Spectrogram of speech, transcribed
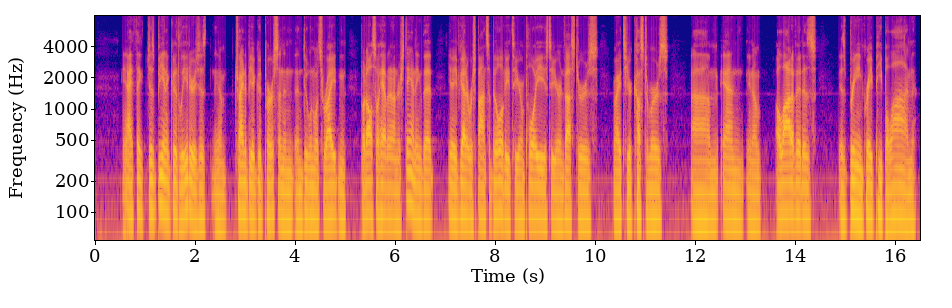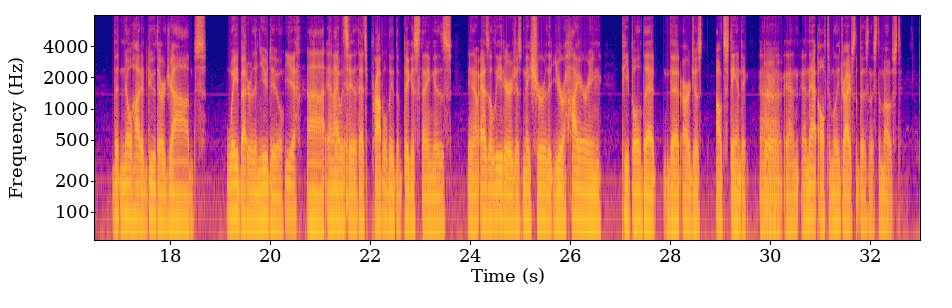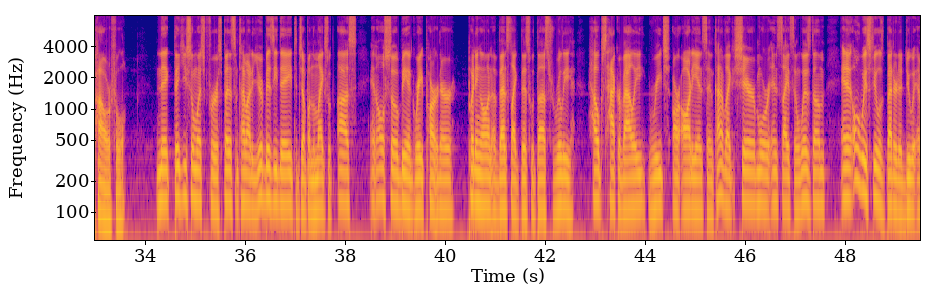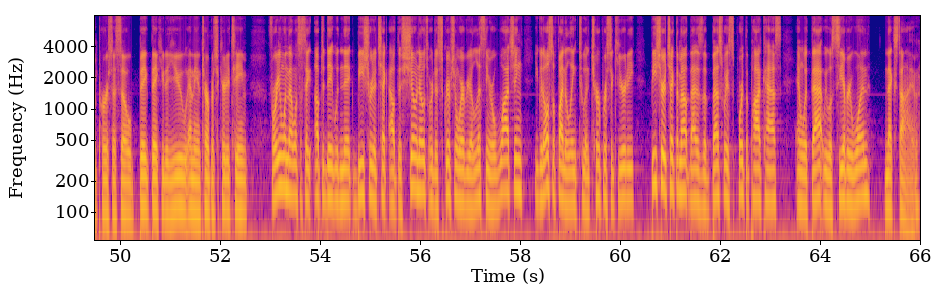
you know, I think just being a good leader is just you know trying to be a good person and, and doing what's right, and but also having an understanding that you know you've got a responsibility to your employees, to your investors, right, to your customers, um, and you know a lot of it is is bringing great people on that know how to do their jobs way better than you do. Yeah. Uh, and I would say that that's probably the biggest thing is, you know, as a leader, just make sure that you're hiring people that that are just outstanding, uh, yeah. and and that ultimately drives the business the most. Powerful. Nick, thank you so much for spending some time out of your busy day to jump on the mics with us, and also being a great partner, putting on events like this with us. Really helps Hacker Valley reach our audience and kind of like share more insights and wisdom. And it always feels better to do it in person. So big thank you to you and the Interpres Security team. For anyone that wants to stay up to date with Nick, be sure to check out the show notes or description wherever you're listening or watching. You could also find a link to Interpres Security. Be sure to check them out. That is the best way to support the podcast. And with that, we will see everyone next time.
